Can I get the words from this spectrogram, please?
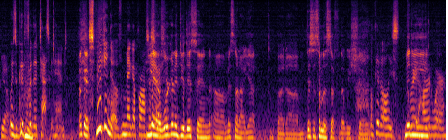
Yeah. was good for the task at hand. Okay. Speaking of mega processors, Yeah, we're going to do this in, um, it's not out yet, but um, this is some of the stuff that we showed. look at all these MIDI. great hardware.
